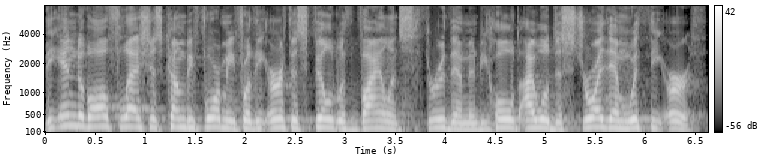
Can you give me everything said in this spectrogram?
The end of all flesh is come before me, for the earth is filled with violence through them, and behold, I will destroy them with the earth.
